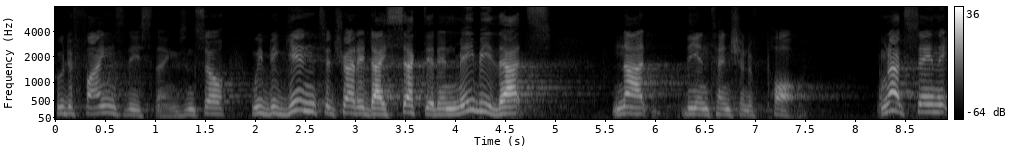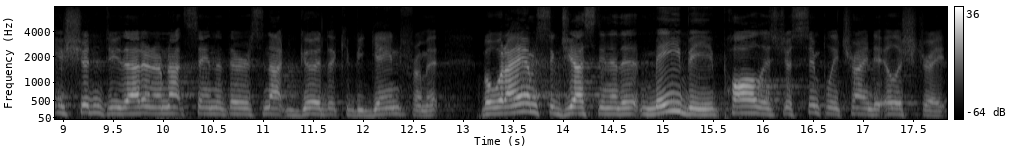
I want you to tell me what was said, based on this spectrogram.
Who defines these things? And so we begin to try to dissect it, and maybe that's not the intention of Paul. I'm not saying that you shouldn't do that, and I'm not saying that there's not good that could be gained from it. But what I am suggesting is that maybe Paul is just simply trying to illustrate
